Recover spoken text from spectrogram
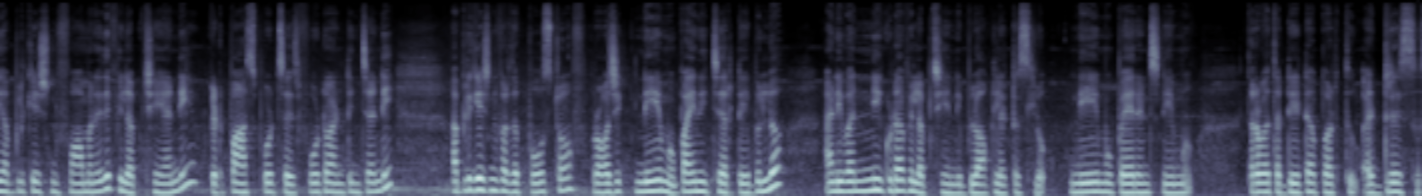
ఈ అప్లికేషన్ ఫామ్ అనేది ఫిలప్ చేయండి. ఇక్కడ పాస్పోర్ట్ సైజ్ ఫోటో అంటించండి. Application for the post of project name పైన ఇచ్చారు టేబుల్లో. అండ్ ఇవన్నీ కూడా ఫిలప్ చేయండి బ్లాక్ లెటర్స్లో నేము పేరెంట్స్ నేము తర్వాత date of birth address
